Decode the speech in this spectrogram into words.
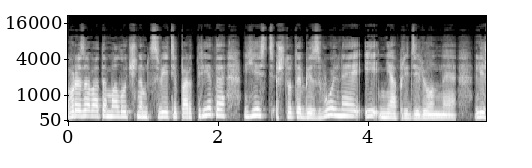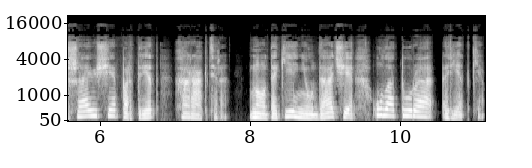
в розовато-молочном цвете портрета есть что-то безвольное и неопределенное, лишающее портрет характера. Но такие неудачи у Латура редки.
